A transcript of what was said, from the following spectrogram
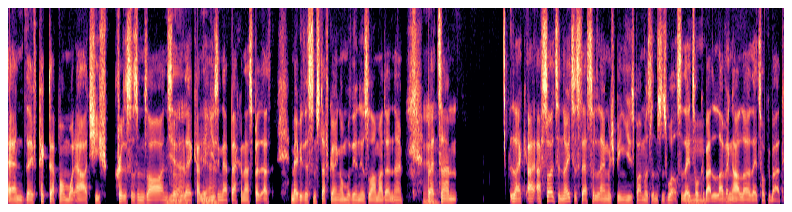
and they've picked up on what our chief criticisms are, and so Yeah, they're kind of yeah. using that back on us. But uh, maybe there's some stuff going on within Islam. I don't know. But um, like I, I've started to notice that sort of language being used by Muslims as well. So they talk Mm. about loving Allah, they talk about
